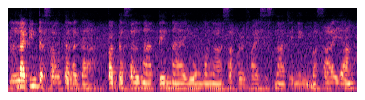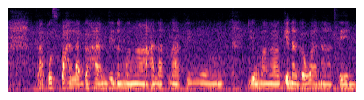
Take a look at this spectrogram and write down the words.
laging dasal talaga. Pagdasal natin na yung mga sacrifices natin yung masayang, tapos pahalagahan din ng mga anak natin yung yung mga ginagawa natin.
